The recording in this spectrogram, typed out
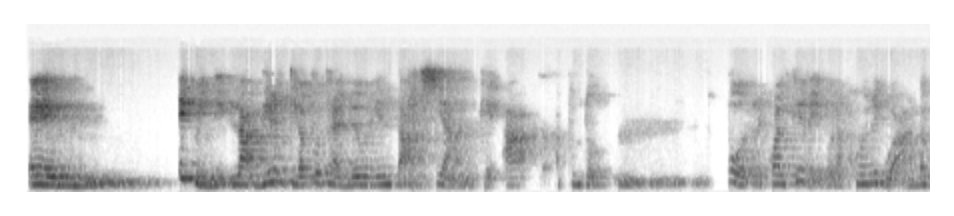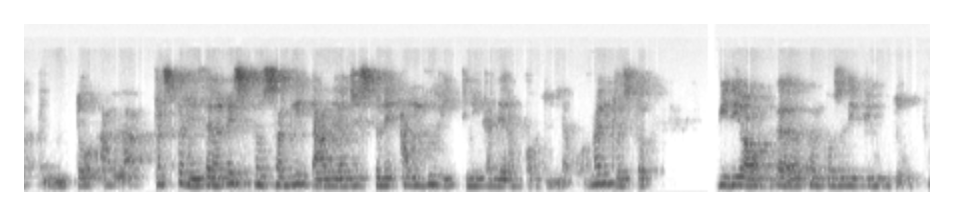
E, ehm, e quindi la direttiva potrebbe orientarsi anche a appunto mh, porre qualche regola con riguardo appunto alla trasparenza e alla responsabilità della gestione algoritmica dei rapporti di lavoro, ma di questo vi dirò eh, qualcosa di più dopo.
